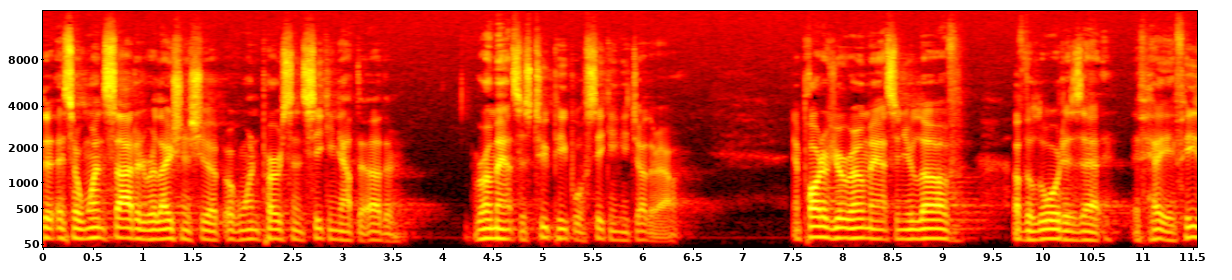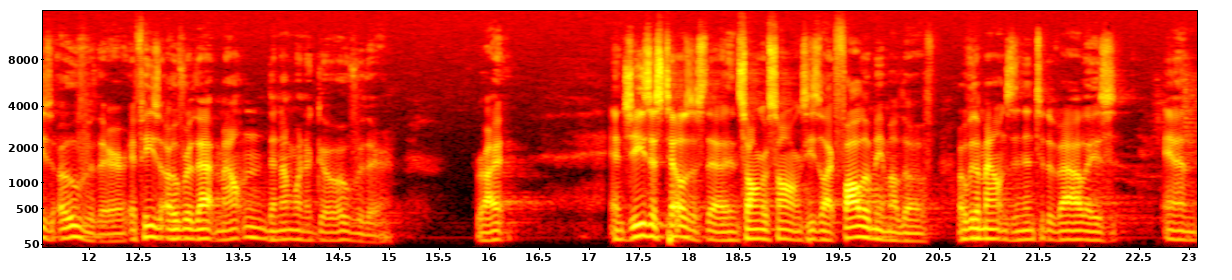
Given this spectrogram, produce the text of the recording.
it's a one-sided relationship of one person seeking out the other. Romance is two people seeking each other out. And part of your romance and your love of the Lord is that if hey, if he's over there, if he's over that mountain, then I'm going to go over there. Right? And Jesus tells us that in Song of Songs. He's like, Follow me, my love, over the mountains and into the valleys. And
